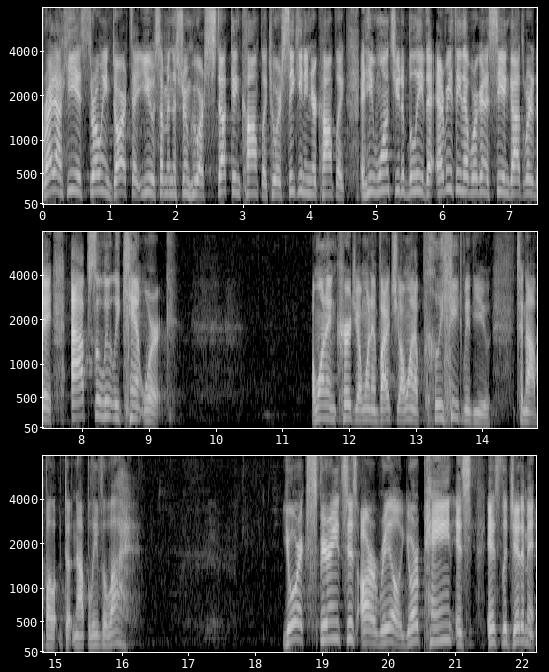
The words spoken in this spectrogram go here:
Right now, he is throwing darts at you, some in this room who are stuck in conflict, who are sinking in your conflict, and he wants you to believe that everything that we're going to see in God's word today absolutely can't work. I want to encourage you, I want to invite you, I want to plead with you to not, not believe the lie. Your experiences are real. Your pain is, is legitimate.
